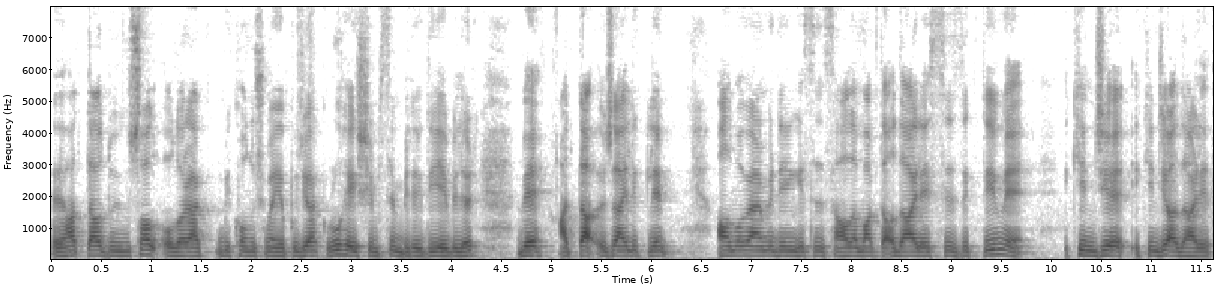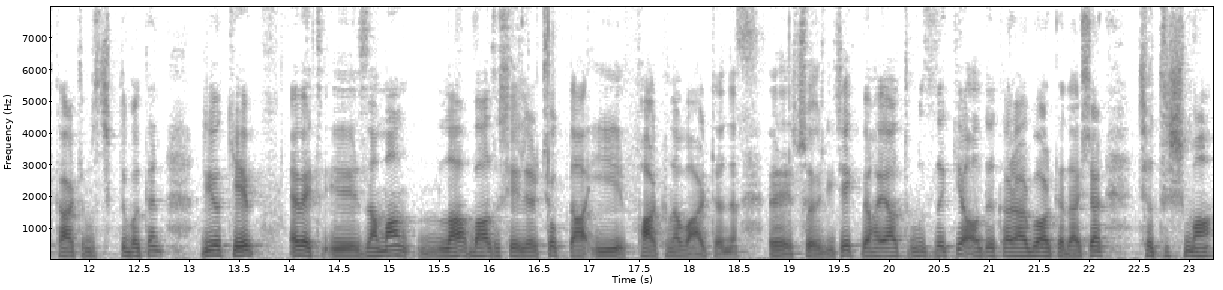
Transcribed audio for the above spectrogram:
E, hatta duygusal olarak bir konuşma yapacak. Ruh eşimsin bile diyebilir. Ve hatta özellikle alma verme dengesini sağlamakta adaletsizlik değil mi? İkinci, ikinci adalet kartımız çıktı bakın. Diyor ki evet e, zamanla bazı şeyleri çok daha iyi farkına vardığını e, söyleyecek ve hayatımızdaki aldığı karar bu arkadaşlar. Çatışma,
